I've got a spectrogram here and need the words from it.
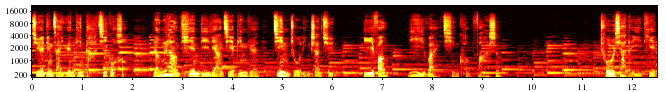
决定在原点打击过后，仍让天地两界冰原进驻灵山区，以防。意外情况发生。初夏的一天，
